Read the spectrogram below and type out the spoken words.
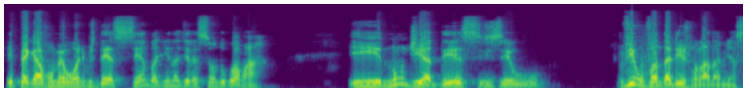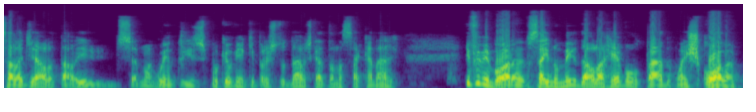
e pegava o meu ônibus descendo ali na direção do Guamar. E num dia desses, eu vi um vandalismo lá na minha sala de aula tal, e disse, eu não aguento isso, porque eu vim aqui para estudar, os caras estão na sacanagem. E fui embora, saí no meio da aula revoltado com a escola.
